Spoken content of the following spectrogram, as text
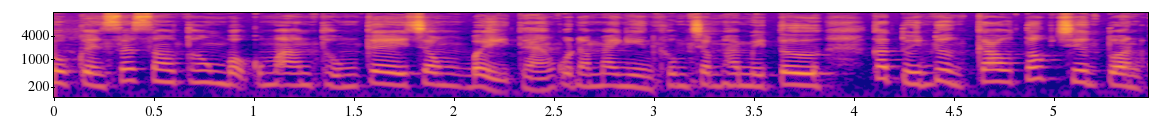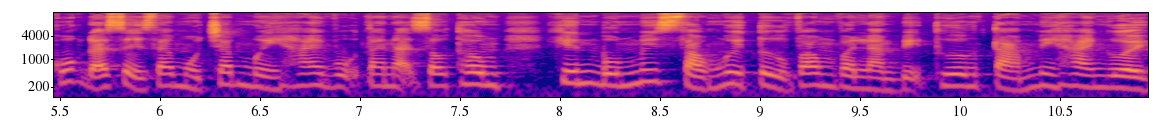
Cục Cảnh sát Giao thông Bộ Công an thống kê trong 7 tháng của năm 2024, các tuyến đường cao tốc trên toàn quốc đã xảy ra 112 vụ tai nạn giao thông, khiến 46 người tử vong và làm bị thương 82 người.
